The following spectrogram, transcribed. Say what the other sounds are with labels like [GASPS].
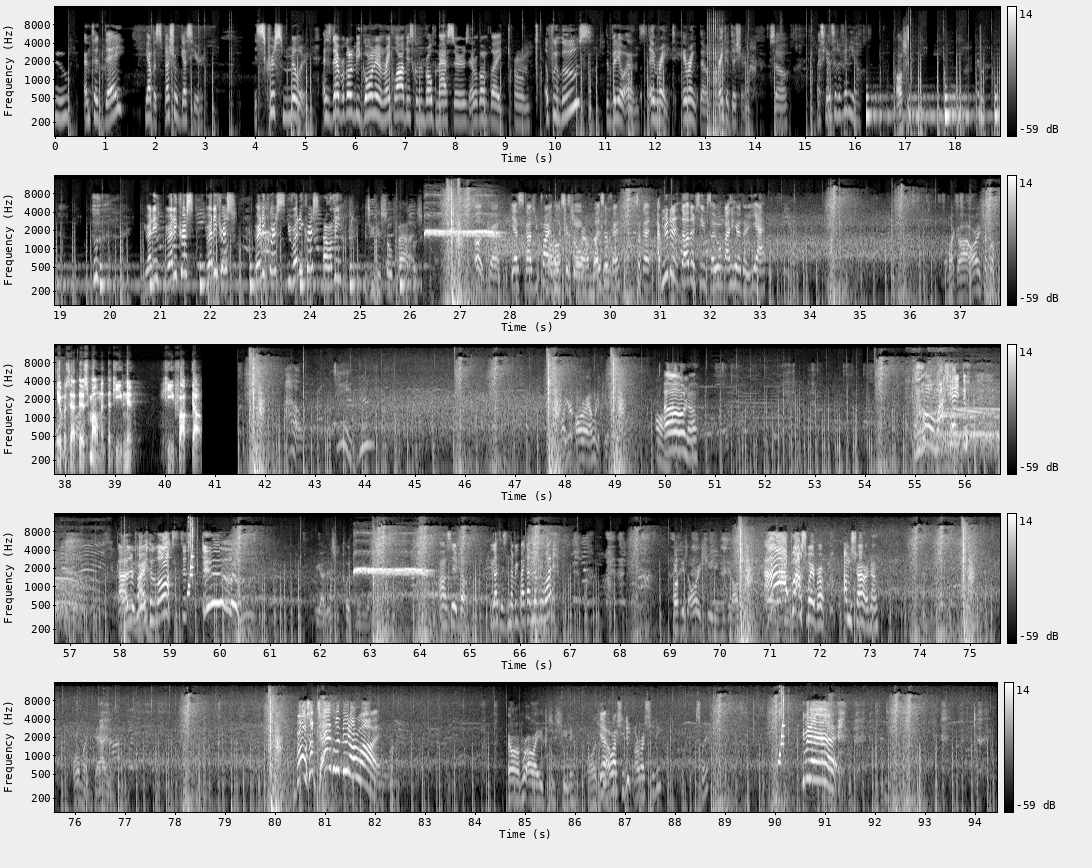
Stu, and today we have a special guest here. It's Chris Miller. And today we're gonna be going in rank lobbies because we're both masters, and we're gonna be like, um, if we lose, the video ends in ranked, in ranked though, rank edition. So let's get into the video. Also, You ready? You ready, Chris? You ready, Chris? You ready, Chris? You ready, Chris? Oh, let me. it's using so fast. Oh, oh crap! Yes, guys, you probably No, lost this game, alright, I'm but it's sure. okay. It's okay. I muted the other team so everyone got to hear their yap. Oh my god, alright, shut the It was at this moment that he knew. He fucked up. Wow. Dang, dude. Oh, you're alright, I'm gonna kill. Oh, Oh no. Oh my god, dude. Guys, you probably lost this. yeah, this is a quick video. Honestly, no. We got this. Never get back up. Never what? Fuck, it's already cheating. He can also. Ah, bro, I swear, bro. I'm a try right now. Oh my daddy. Bro, stop tackling me or what? Oh, we're alright he's cheating. Honestly. Yeah, alright cheating. Alright cheating. I swear. Give me that!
